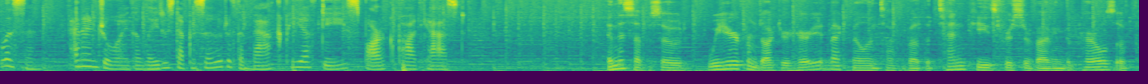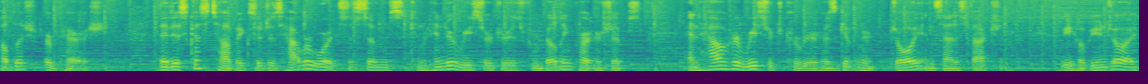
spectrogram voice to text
listen, and enjoy the latest episode of the Mac PFD Spark podcast. In this episode, we hear from Dr. Harriet MacMillan talk about the 10 P's for surviving the perils of publish or perish. They discuss topics such as how reward systems can hinder researchers from building partnerships and how her research career has given her joy and satisfaction. We hope you enjoy.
